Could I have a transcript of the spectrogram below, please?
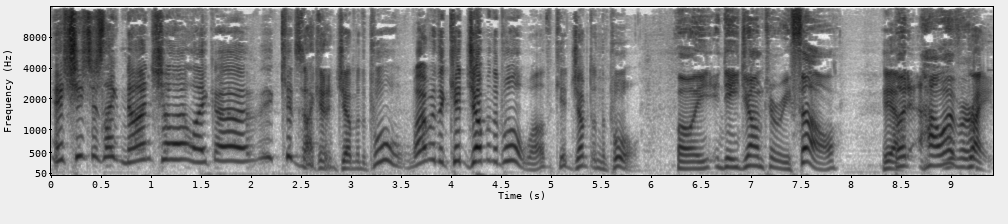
And she's just like nonchalant, like, uh, the kid's not going to jump in the pool. Why would the kid jump in the pool? Well, the kid jumped in the pool. Well, he, he jumped or he fell. Yeah. But however, Right.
